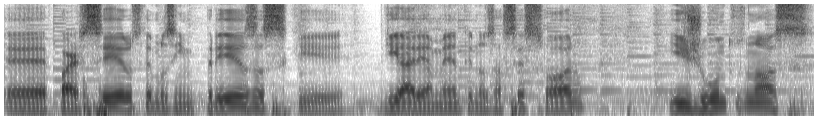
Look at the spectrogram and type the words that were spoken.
é, parceiros, temos empresas que diariamente nos assessoram. E juntos nós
